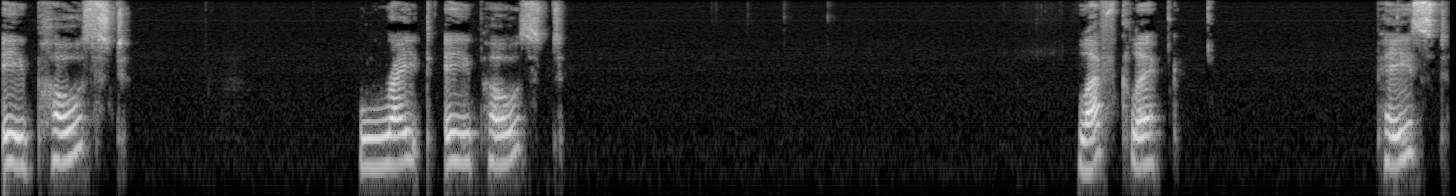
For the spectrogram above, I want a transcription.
A post, write a post left click, paste.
